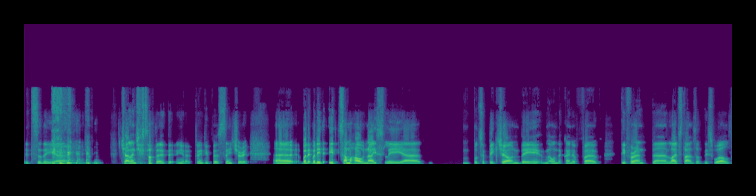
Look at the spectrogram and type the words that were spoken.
It's the uh, challenges of the, the, you know 21st century, uh, but but it it somehow nicely uh, puts a picture on the on the kind of uh, different uh, lifestyles of this world,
